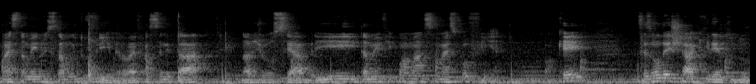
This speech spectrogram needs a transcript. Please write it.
mas também não está muito firme. Ela vai facilitar na hora de você abrir e também fica uma massa mais fofinha, ok? Vocês vão deixar aqui dentro do,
